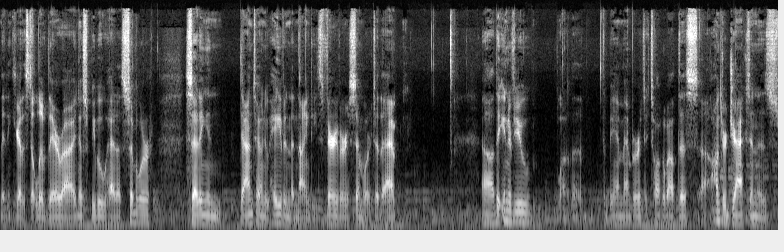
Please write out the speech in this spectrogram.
they didn't care. They still lived there. I know some people who had a similar setting in downtown New Haven in the '90s, very very similar to that. Uh, they interview a lot of the the band members. They talk about this. Uh, Hunter Jackson is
